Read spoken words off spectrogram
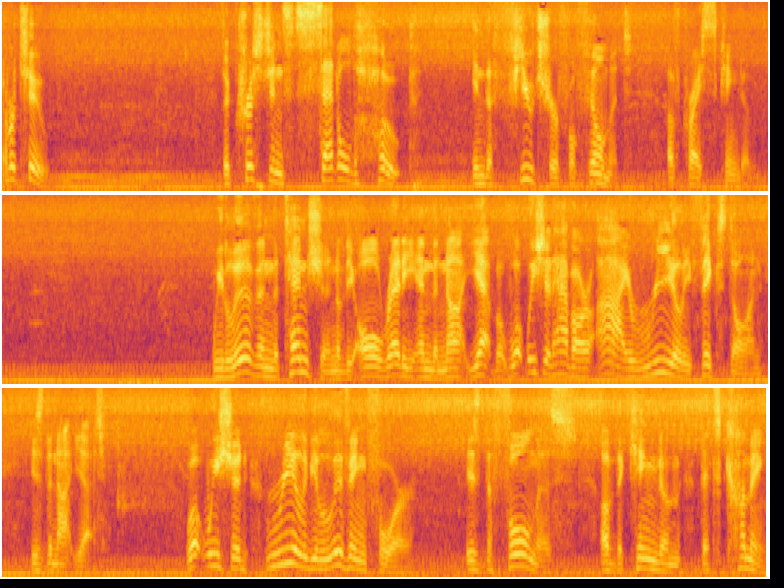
Number two, the Christian's settled hope in the future fulfillment of Christ's kingdom. We live in the tension of the already and the not yet, but what we should have our eye really fixed on is the not yet. What we should really be living for is the fullness of the kingdom that's coming.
